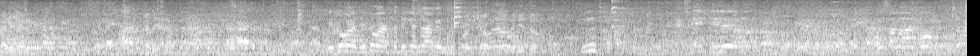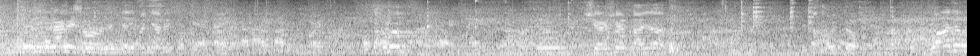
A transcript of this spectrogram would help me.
Ganyan. Ganyan siya. Dito ka, dito ka, tabi ka sa akin. Pork chop. Ano ba dito? Hmm? Samahan mo. Engineer Panares, oh, nandiyan. Dito ka, ma'am. Share, share tayo. Dito ka. Ito. Buka ng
